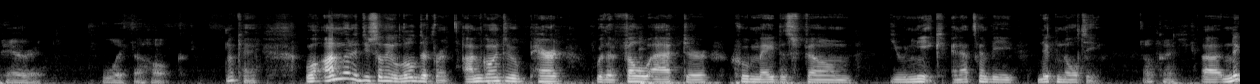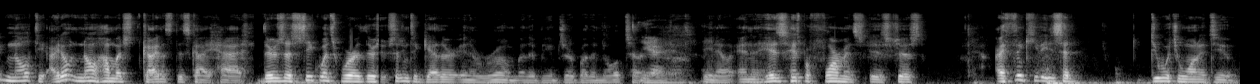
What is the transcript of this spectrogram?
pair it with the Hulk. Okay. Well, I'm going to do something a little different. I'm going to pair it with a fellow actor who made this film unique, and that's going to be Nick Nolte. Okay. Uh, Nick Nolte, I don't know how much guidance this guy had. There's a sequence where they're sitting together in a room and they're being observed by the military. Yeah, yeah. You know, and his his performance is just. I think he, he said, "Do what you want to do,"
